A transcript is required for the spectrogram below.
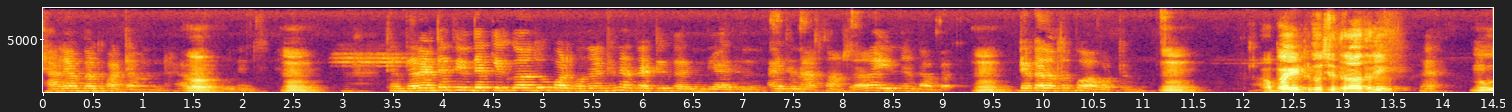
చాలా ఇబ్బంది. తింటారంటే తిండి దక్కిది కాదు పడుకుందంటే నిద్ర దక్కిది కాదండి ఐదు ఐదున్నర సంవత్సరాలు అయిందండి అబ్బాయి. ఇంటికాడంతా బాగుంటుంది. అబ్బాయి ఇంటికి వచ్చిన తర్వాత నీకు నువ్వు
